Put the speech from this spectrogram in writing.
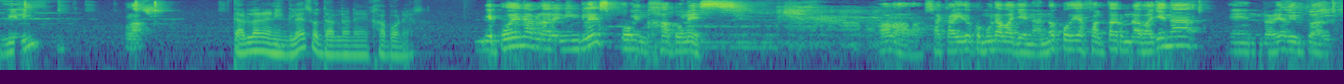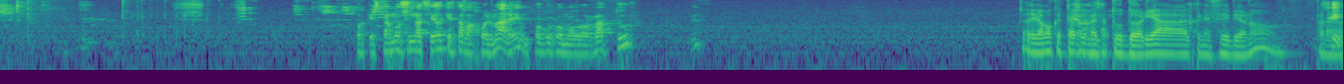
Lily. Hola. ¿Te hablan en inglés o te hablan en japonés? Me pueden hablar en inglés o en japonés. Hola, se ha caído como una ballena. No podía faltar una ballena en realidad virtual. Porque estamos en una ciudad que está bajo el mar, ¿eh? un poco como Rapture. O sea, digamos que estás en el tutorial al principio, ¿no? sí,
